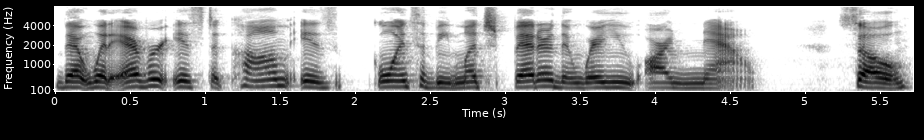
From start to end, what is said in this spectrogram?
that whatever is to come is going to be much better than where you are now. So,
